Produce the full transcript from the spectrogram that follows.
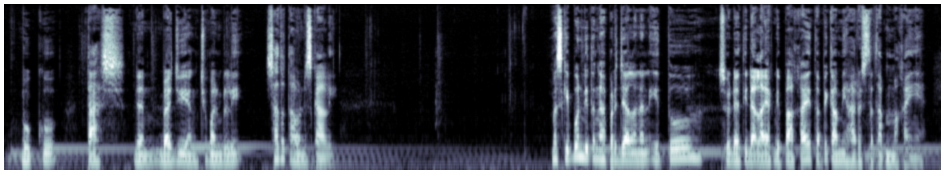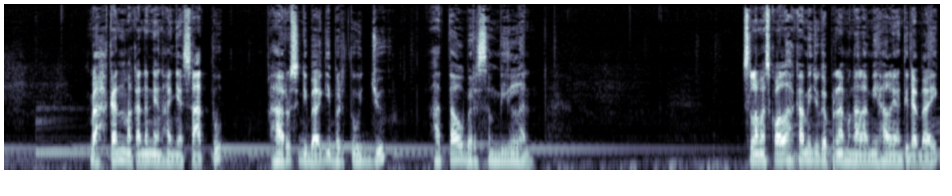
buku, tas, dan baju yang cuma beli satu tahun sekali. Meskipun di tengah perjalanan itu sudah tidak layak dipakai, tapi kami harus tetap memakainya. Bahkan makanan yang hanya satu harus dibagi bertujuh atau bersembilan. Selama sekolah, kami juga pernah mengalami hal yang tidak baik.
